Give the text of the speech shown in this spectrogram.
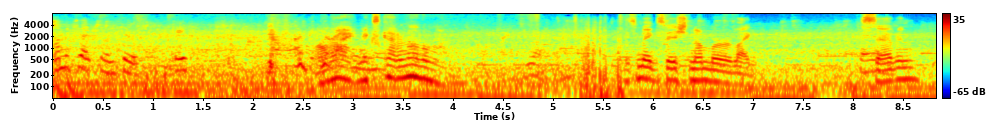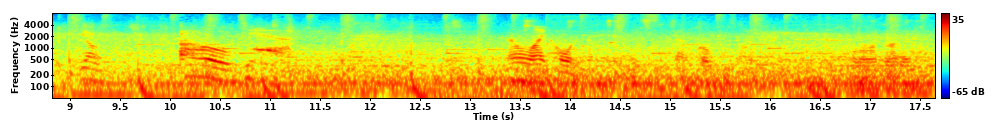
Let me catch one too, okay? All right. Nick's got another one. This makes fish number like seven. Yo. Oh yeah. I don't like holding them. These got goats on them. Come on, brother.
